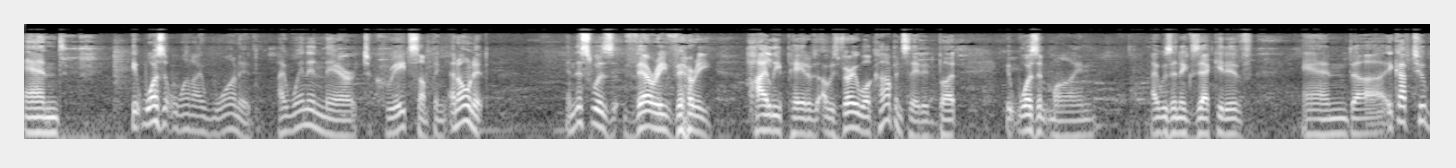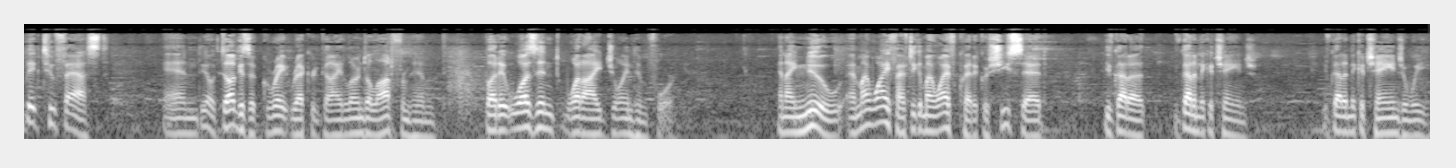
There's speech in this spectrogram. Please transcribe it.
And it wasn't what I wanted. I went in there to create something and own it. And this was very, very highly paid. I was very well compensated, but it wasn't mine. I was an executive, and uh, it got too big too fast. And you know, Doug is a great record guy. I learned a lot from him, but it wasn't what I joined him for and I knew, and my wife, I have to give my wife credit because she said, "You've got to, you've got to make a change. You've got to make a change." And we,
